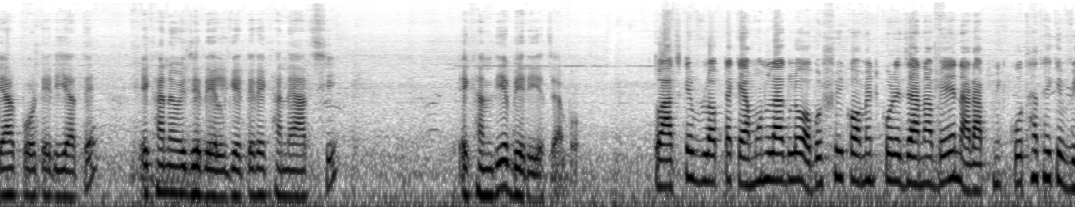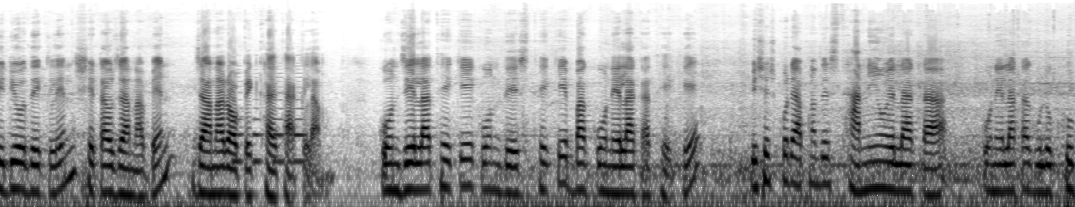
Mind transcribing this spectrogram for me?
এয়ারপোর্ট এরিয়াতে। এখানে ওই যে রেল গেটের এখানে আছি। এখান দিয়ে বেরিয়ে যাব। তো আজকের ব্লগটা কেমন লাগল অবশ্যই কমেন্ট করে জানাবেন, আর আপনি কোথা থেকে ভিডিও দেখলেন সেটাও জানাবেন। জানার অপেক্ষায় থাকলাম। কোন জেলা থেকে, কোন দেশ থেকে বা কোন এলাকা থেকে, বিশেষ করে আপনাদের স্থানীয় এলাকা, কোন এলাকাগুলো খুব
